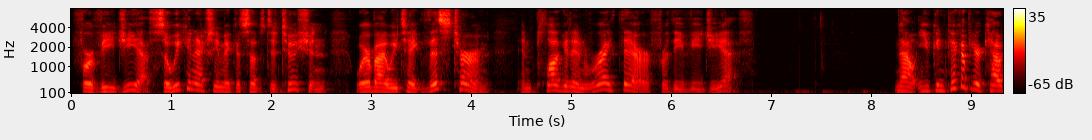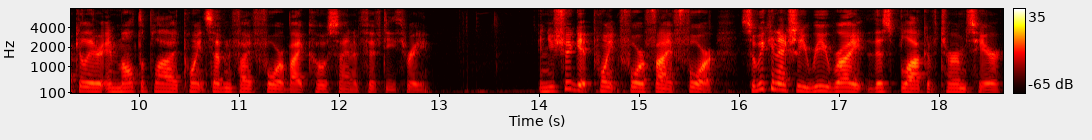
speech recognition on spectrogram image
for VGF, so we can actually make a substitution whereby we take this term and plug it in right there for the VGF. Now, you can pick up your calculator and multiply 0.754 by cosine of 53. and you should get 0.454. So we can actually rewrite this block of terms here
